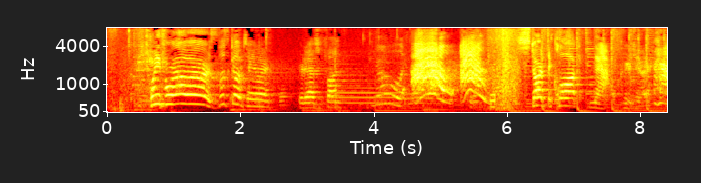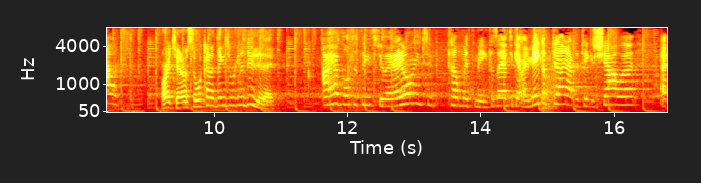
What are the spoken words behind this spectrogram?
24 hours. Let's go, Taylor. Here to have some fun. no. Ow! Ow! Start the clock now. Come here, Taylor. Ow! All right, Taylor. So what kind of things are we gonna do today? I have lots of things to do, and I don't want to come with me because I have to get my makeup done. I have to take a shower. I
